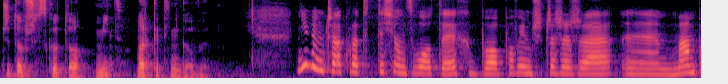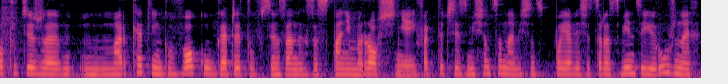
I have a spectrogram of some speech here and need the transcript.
Czy to wszystko to mit marketingowy? Nie wiem, czy akurat 1000 zł, bo powiem szczerze, że y, mam poczucie, że marketing wokół gadżetów związanych ze spaniem rośnie i faktycznie z miesiąca na miesiąc pojawia się coraz więcej różnych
